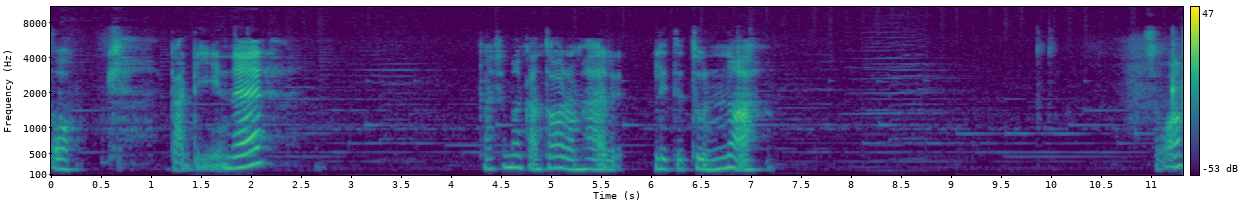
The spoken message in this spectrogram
Och gardiner. Kanske man kan ta de här lite tunna. Så.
